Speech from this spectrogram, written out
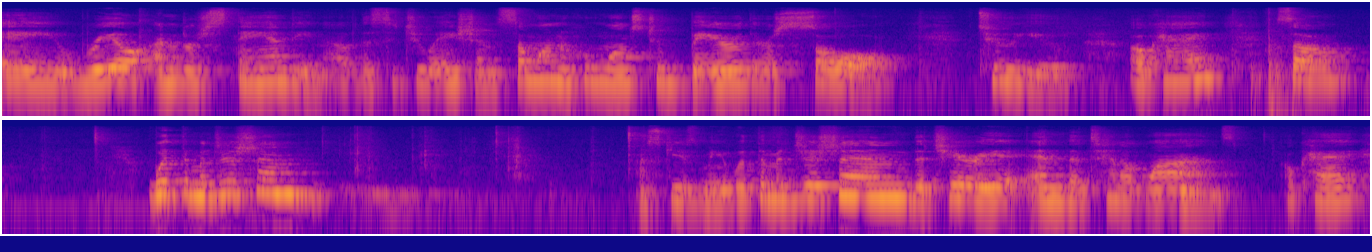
a real understanding of the situation. Someone who wants to bare their soul to you. Okay, so with the magician, excuse me, with the magician, the chariot, and the ten of wands, okay,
